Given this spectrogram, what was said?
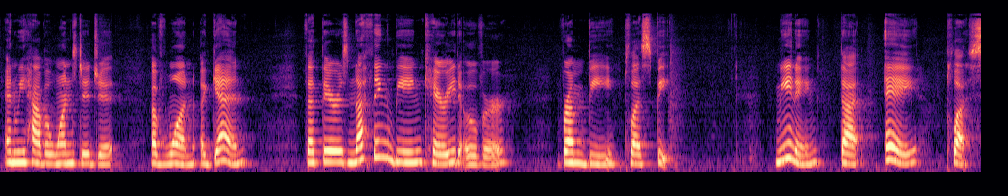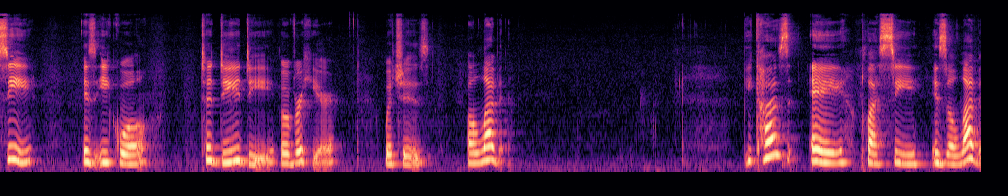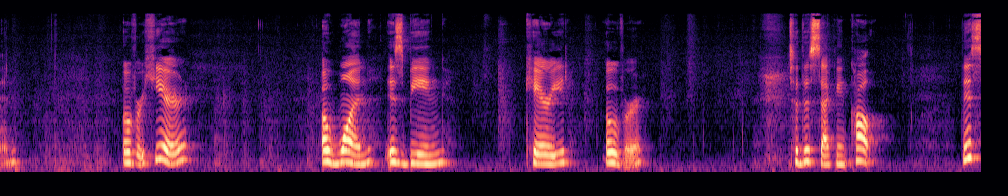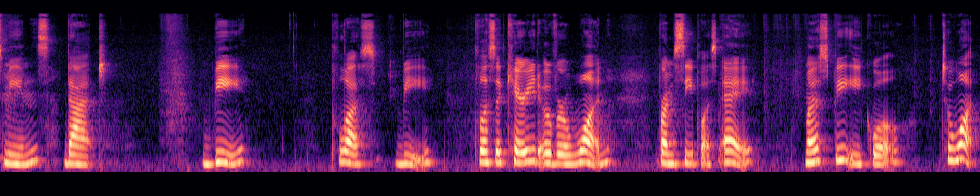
and we have a ones digit of 1 again, that there is nothing being carried over from B plus B, meaning that A plus C is equal to DD over here, which is 11. Because A plus C is 11, over here, a 1 is being carried over to the second column. This means that B plus B plus a carried over 1 from C plus A must be equal to 1,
